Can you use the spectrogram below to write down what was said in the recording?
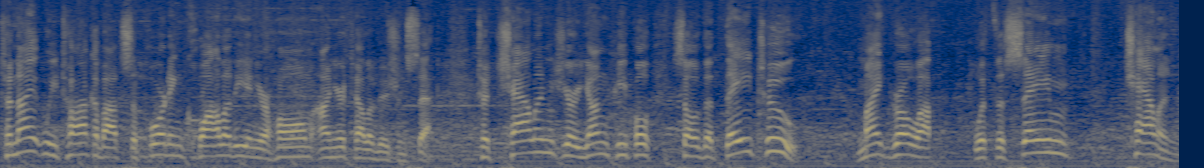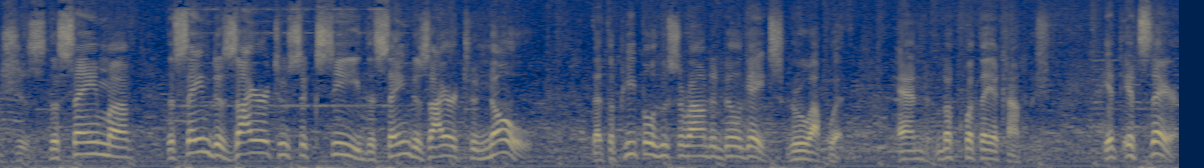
Tonight we talk about supporting quality in your home on your television set, to challenge your young people so that they too might grow up with the same challenges, the same, uh, the same desire to succeed, the same desire to know that the people who surrounded Bill Gates grew up with. And look what they accomplished. It, it's there.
